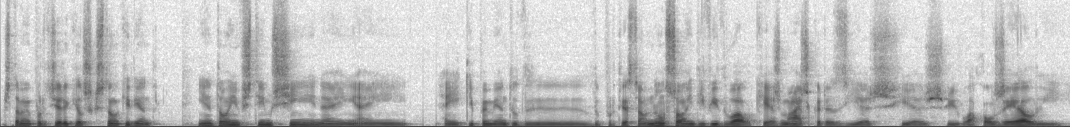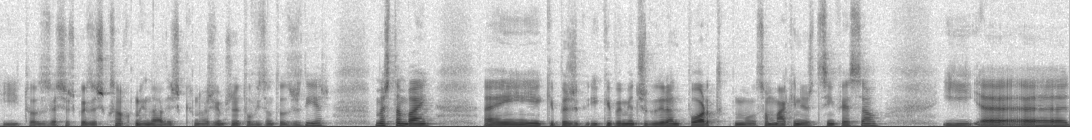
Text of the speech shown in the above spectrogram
mas também proteger aqueles que estão aqui dentro. E então investimos sim em, em, em equipamento de, de, proteção, não só individual, que é as máscaras e, as, e, as, e o álcool gel e, e, todas estas coisas que são recomendadas que nós vemos na televisão todos os dias, mas também em equipas, equipamentos de grande porte, como são máquinas de desinfecção, e uh, uh,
